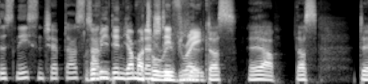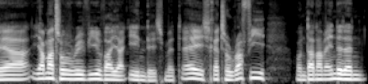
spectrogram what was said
des nächsten Chapters. So dann, wie den Yamato-Reveal. Das, ja, ja, das, der Yamato-Reveal war ja ähnlich mit, ey, ich rette Ruffy und dann am Ende dann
